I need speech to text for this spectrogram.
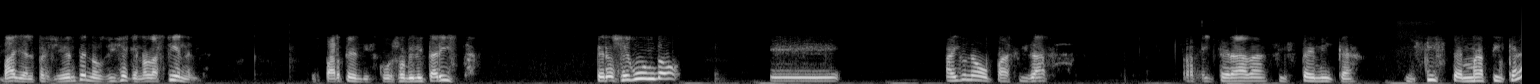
Vaya, el presidente nos dice que no las tienen. Es parte del discurso militarista. Pero segundo, eh, hay una opacidad reiterada, sistémica y sistemática,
